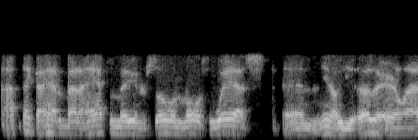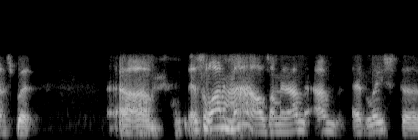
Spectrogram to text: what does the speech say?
I think I had about a half a million or so on Northwest and, you know, the other airlines. But um, there's a lot of miles. I mean, I'm, I'm at least, uh,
